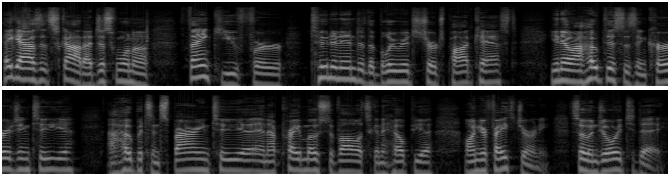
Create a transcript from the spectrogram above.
Hey guys, it's Scott. I just want to thank you for tuning into the Blue Ridge Church podcast. You know, I hope this is encouraging to you. I hope it's inspiring to you, and I pray most of all it's going to help you on your faith journey. So enjoy today.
